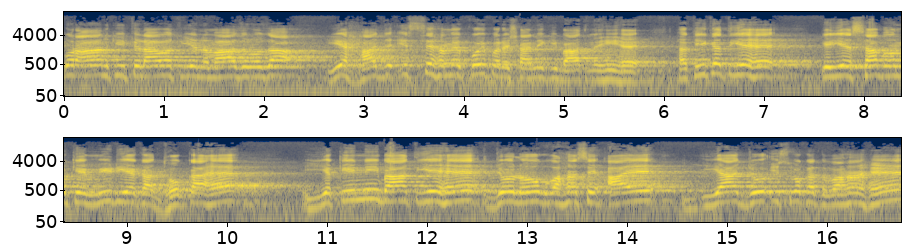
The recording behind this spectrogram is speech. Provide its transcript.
قرآن کی تلاوت، یہ نماز، روزہ، یہ حج، اس سے ہمیں کوئی پریشانی کی بات نہیں ہے۔ حقیقت یہ ہے کہ یہ سب ان کے میڈیا کا دھوکہ ہے۔ یقینی بات یہ ہے، جو لوگ وہاں سے آئے یا جو اس وقت وہاں ہیں،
